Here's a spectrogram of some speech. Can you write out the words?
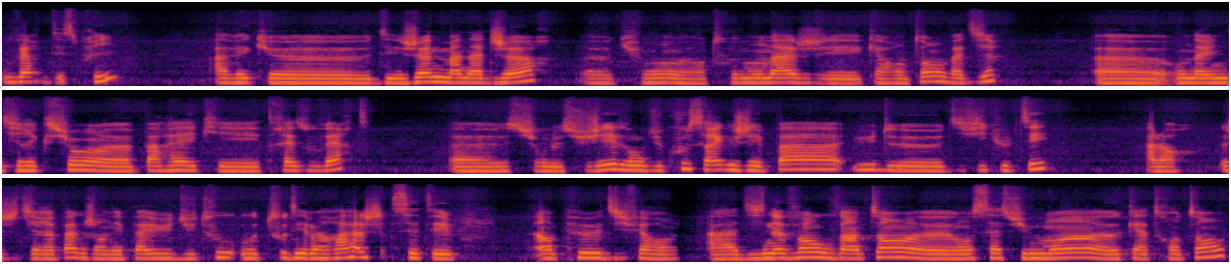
ouverte d'esprit, avec euh, des jeunes managers euh, qui ont entre mon âge et 40 ans, on va dire. on a une direction pareille qui est très ouverte sur le sujet. Donc du coup, c'est vrai que j'ai pas eu de difficultés. Alors, je dirais pas que j'en ai pas eu du tout au tout démarrage. C'était un peu différent. À 19 ans ou 20 ans, euh, on s'assume moins euh, qu'à 30 ans.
